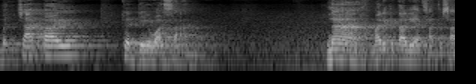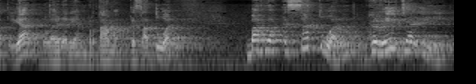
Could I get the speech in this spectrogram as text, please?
mencapai kedewasaan. Nah, mari kita lihat satu-satu ya. Mulai dari yang pertama, kesatuan. Bahwa kesatuan gereja ini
